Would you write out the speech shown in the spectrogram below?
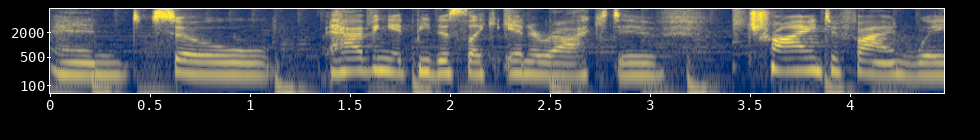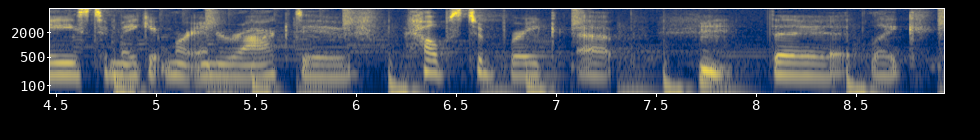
And so having it be this like interactive trying to find ways to make it more interactive helps to break up hmm. the like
